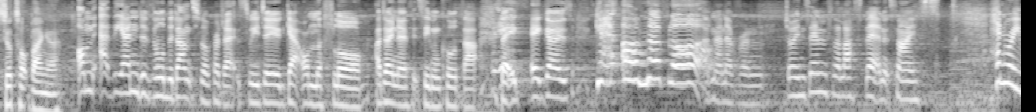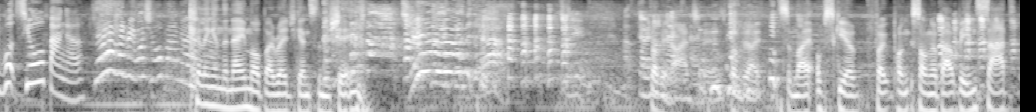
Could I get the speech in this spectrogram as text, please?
What's your top banger? On at the end of all the dance floor projects, we do get on the floor. I don't know if it's even called that, but it, it goes get on the floor, and then everyone joins in for the last bit, and it's nice. Henry, what's your banger? Yeah, Henry, what's your banger? Killing in the Name of by Rage Against the Machine. That's going probably on not next. actually. It's probably like some like obscure folk punk song about being sad.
